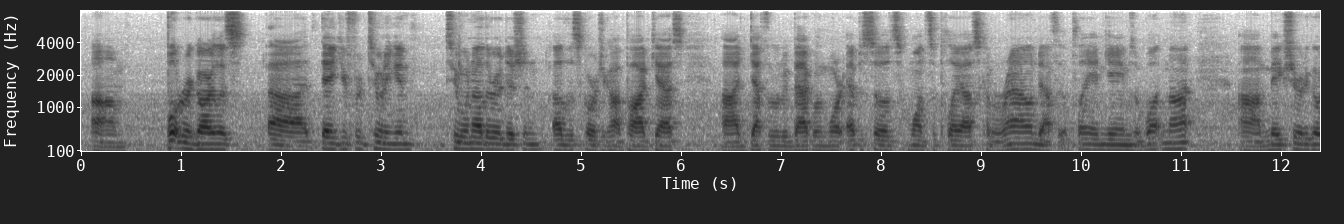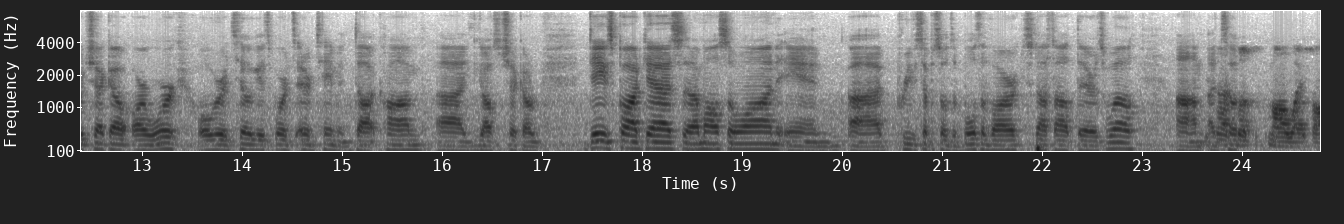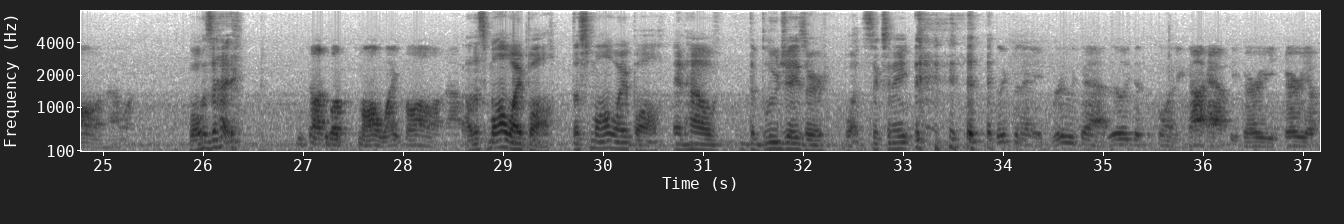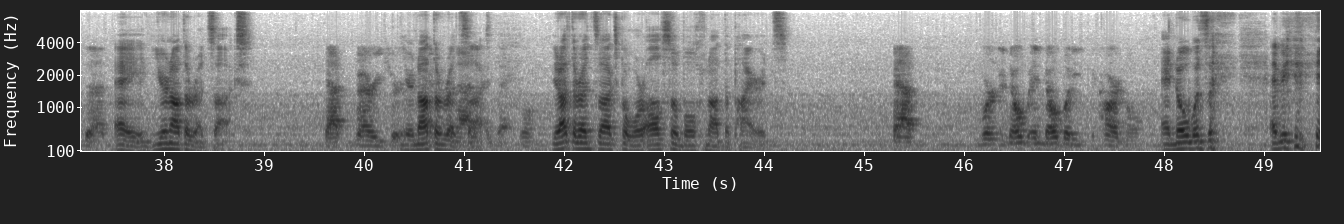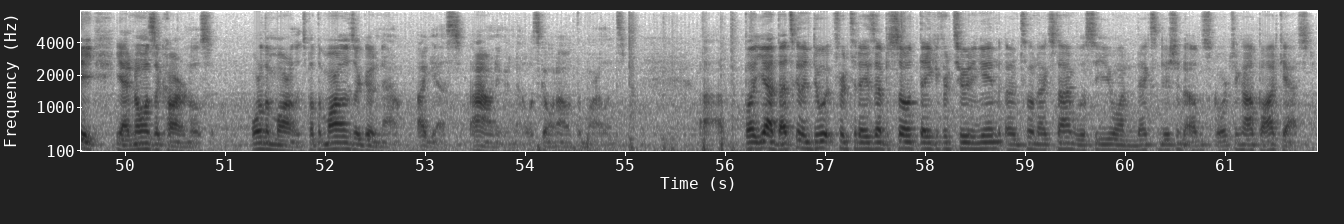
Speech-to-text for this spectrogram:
Um, but regardless, uh, thank you for tuning in to another edition of the Scorching Hot podcast. Uh, definitely be back with more episodes once the playoffs come around, after the play-in games and whatnot. Um, make sure to go check out our work over at tailgatesportsentertainment.com. Uh, you can also check out Dave's podcast that I'm also on, and uh, previous episodes of both of our stuff out there as well. Um, until about the small white ball on that one. what was that? You talked about the small white ball on that Oh, one. the small white ball. The small white ball, and how the Blue Jays are what six and eight. Six and eight, really bad, really disappointing. Not happy, very, very upset. hey, you're not the Red Sox. That's very true. You're not the Red Sox. I think, well, You're not the Red Sox, but we're also both not the Pirates. That's we're no, and nobody's the Cardinals. And no one's. I mean, yeah, no one's the Cardinals or the Marlins, but the Marlins are good now. I guess I don't even know what's going on with the Marlins. Uh, but yeah, that's gonna do it for today's episode. Thank you for tuning in. Until next time, we'll see you on the next edition of the Scorching Hot Podcast.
